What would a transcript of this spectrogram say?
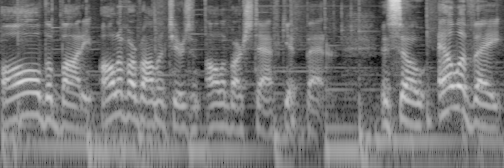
all the body, all of our volunteers, and all of our staff get better. And so, Elevate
